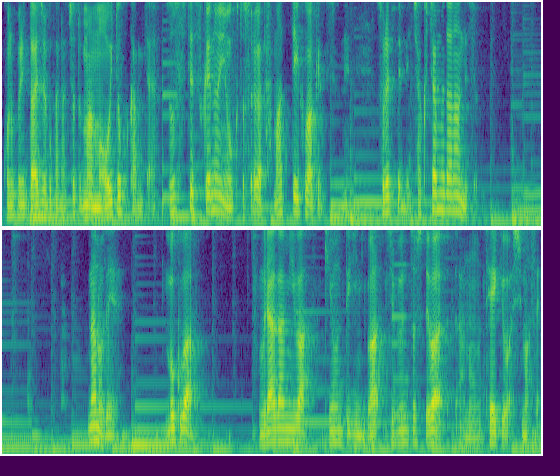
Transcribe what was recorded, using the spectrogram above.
このプリント大丈夫かなちょっとまあまあ置いとくかみたいな。そして机の上に置くとそれが溜まっていくわけですよね。それってめちゃくちゃ無駄なんですよ。なので、僕は裏紙は基本的には自分としてはあの提供はしません。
